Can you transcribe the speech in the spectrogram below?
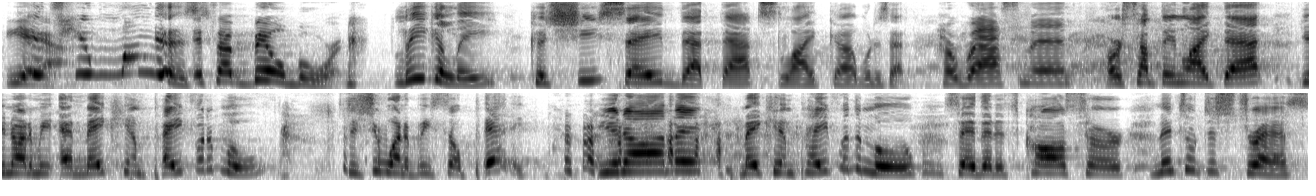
Yeah. it's humongous. It's a billboard. legally, could she say that that's like, uh, what is that, harassment or something like that? You know what I mean? And make him pay for the move, since you want to be so petty. You know what I mean? Make him pay for the move, say that it's caused her mental distress,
